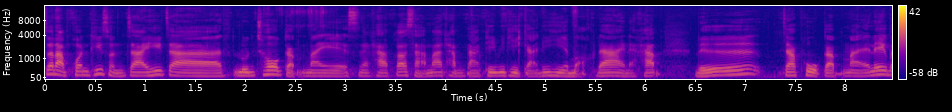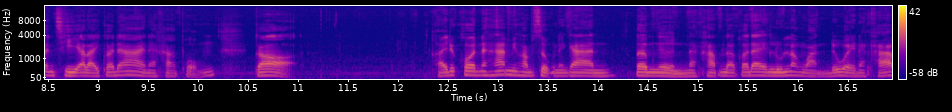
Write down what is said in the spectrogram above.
สำหรับคนที่สนใจที่จะลุ้นโชคกับ m y s นะครับก็สามารถทำตามที่วิธีการที่เฮียบอกได้นะครับ หรือจะผูกกับหมายเลขบัญชีอะไรก็ได้นะครับผมก็ ขอให้ทุกคนนะฮะมีความสุขในการเติมเงินนะครับ แล้วก็ได้ลุ้นรางวัลด้วยนะครับ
